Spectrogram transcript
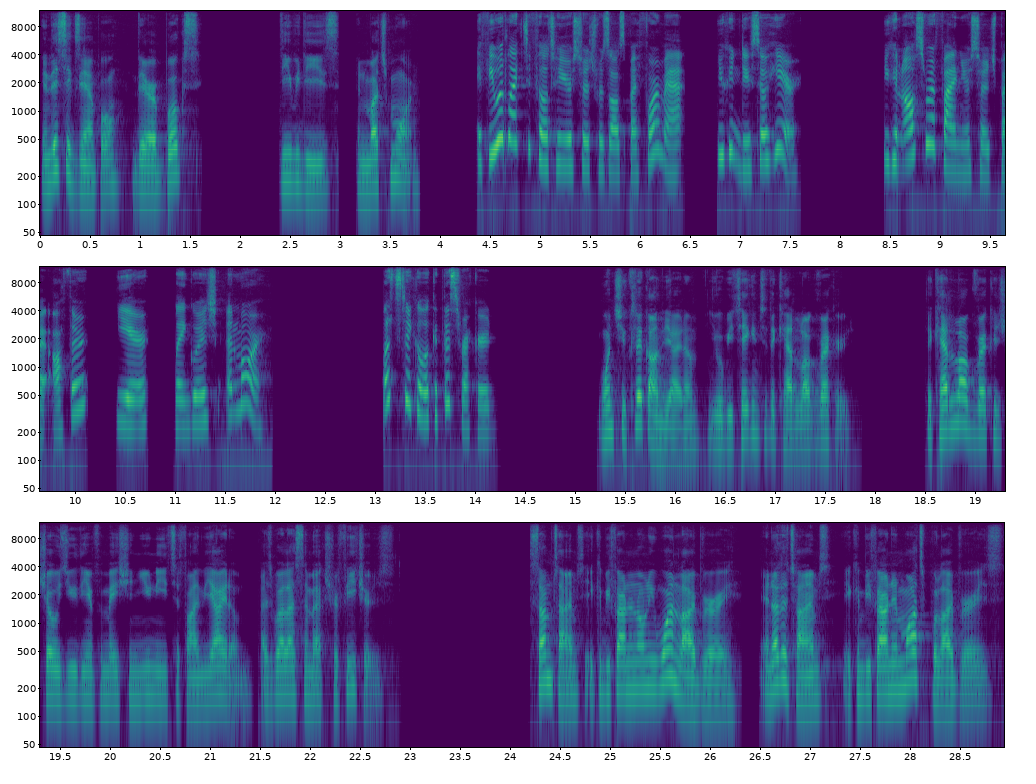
In this example, there are books, DVDs, and much more. If you would like to filter your search results by format, you can do so here. You can also refine your search by author, year, language, and more. Let's take a look at this record. Once you click on the item, you will be taken to the catalog record. The catalog record shows you the information you need to find the item, as well as some extra features. Sometimes it can be found in only one library, and other times it can be found in multiple libraries.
